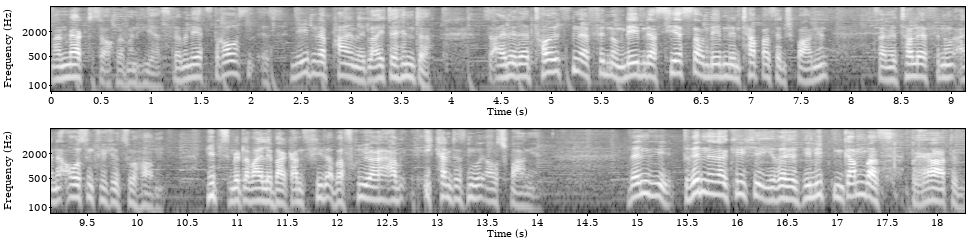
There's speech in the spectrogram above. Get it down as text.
Man merkt es auch, wenn man hier ist. Wenn man jetzt draußen ist, neben der Palme, gleich dahinter, ist eine der tollsten Erfindungen, neben der Siesta und neben den Tapas in Spanien, eine tolle Erfindung, eine Außenküche zu haben. Gibt es mittlerweile bei ganz viel, aber früher, habe ich kannte es nur aus Spanien. Wenn Sie drinnen in der Küche Ihre geliebten Gambas braten,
